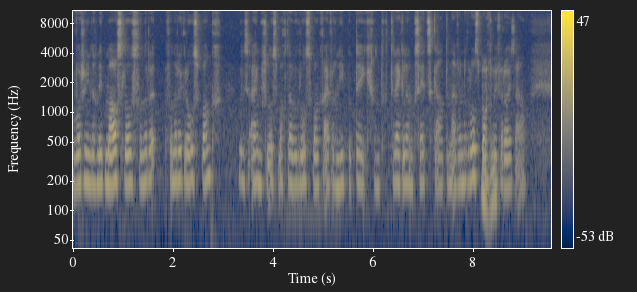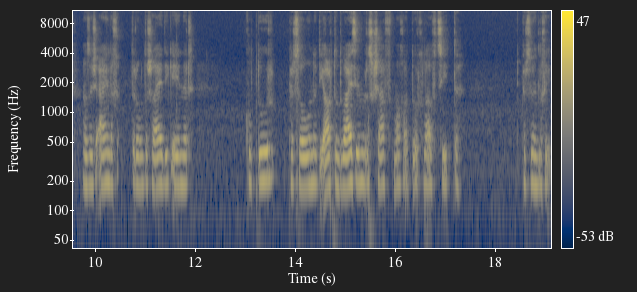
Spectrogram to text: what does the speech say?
wahrscheinlich nicht maßlos von einer, von einer Grossbank, weil es einem Schluss macht eine Grossbank einfach eine Hypothek und die Regeln und Gesetze gelten auch für eine Grossbank Mhm. wie für uns auch. Also ist eigentlich der Unterscheidung eher Kultur, Personen, die Art und Weise, wie wir das Geschäft machen, Durchlaufzeiten, persönliche,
